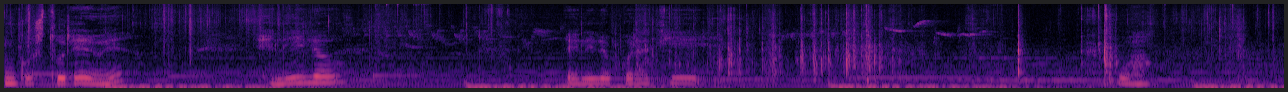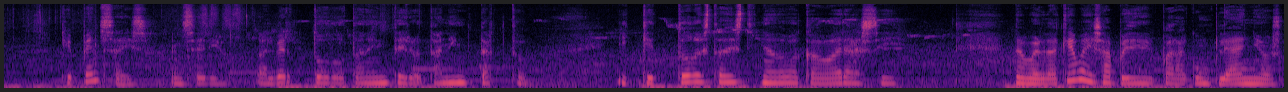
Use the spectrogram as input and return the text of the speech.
Un costurero, ¿eh? El hilo... El hilo por aquí... ¡Wow! ¿Qué pensáis, en serio, al ver todo tan entero, tan intacto y que todo está destinado a acabar así? ¿De verdad que vais a pedir para cumpleaños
